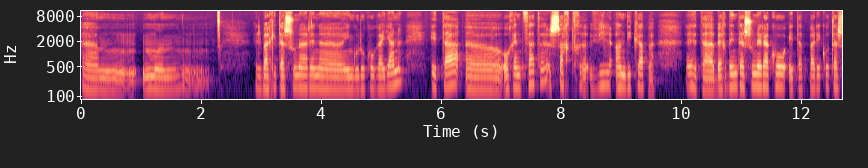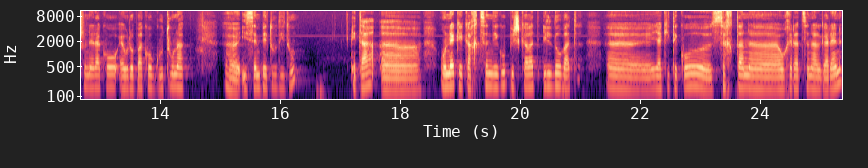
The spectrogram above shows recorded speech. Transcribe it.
um, elbarritasunaren uh, inguruko gaian, eta uh, horrentzat Chartres Ville Handicap eta berdintasunerako eta parekotasunerako Europako gutunak uh, izenpetu ditu. Eta honek ekartzen digu pixka bat hildo bat, uh, jakiteko zertan uh, aurreratzen algaren,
